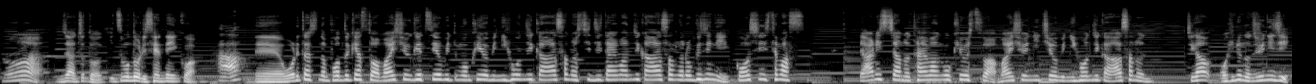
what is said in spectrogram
うん。じゃあちょっといつも通り宣伝いくわ。好，えー、俺たちのポッドキャストは毎週月曜日と木曜日、日本時間朝の7時、台湾時間朝の6時に更新してます。で、アリスちゃんの台湾語教室は毎週日曜日、日本時間朝の、違う、お昼の12時、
